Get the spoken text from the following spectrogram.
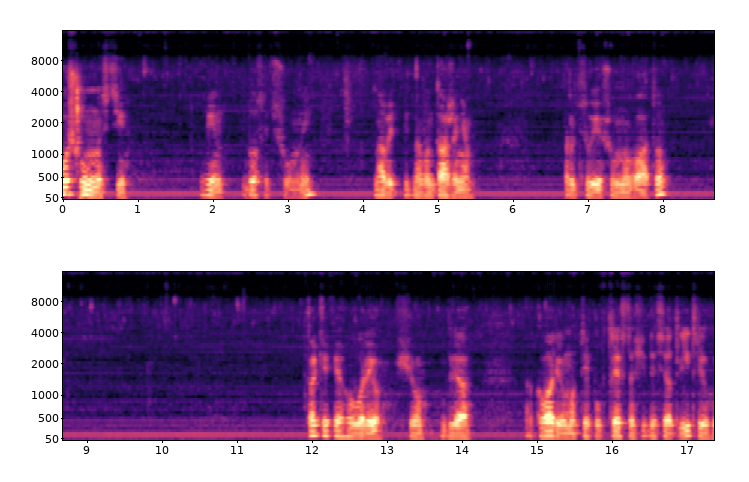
По шумності він досить шумний. Навіть під навантаженням працює шумновато. Так як я говорив, що для акваріуму типу 360 літрів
